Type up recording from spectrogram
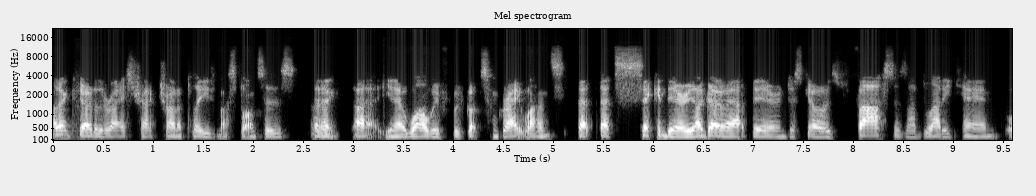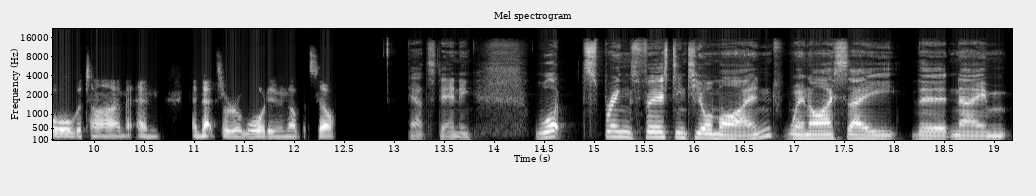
i don't go to the racetrack trying to please my sponsors. I don't uh, you know while we've we've got some great ones that that's secondary. I go out there and just go as fast as i bloody can all the time and and that's a reward in and of itself Outstanding. What springs first into your mind when I say the name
